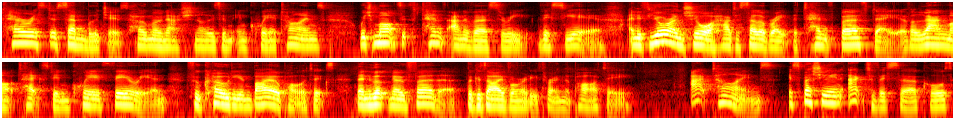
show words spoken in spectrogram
Terrorist Assemblages, Homo Nationalism in Queer Times, which marks its 10th anniversary this year. And if you're unsure how to celebrate the 10th birthday of a landmark text in queer theory and Foucauldian biopolitics, then look no further, because I've already thrown the party. At times, especially in activist circles,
